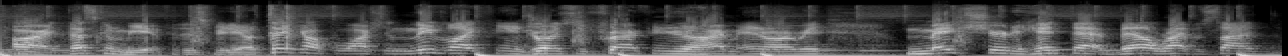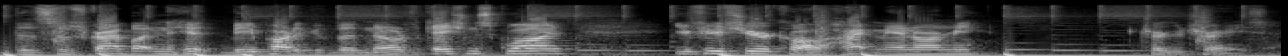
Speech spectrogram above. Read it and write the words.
Alright, that's to be it for this video. Thank y'all for watching. Leave a like if you enjoyed. Subscribe if you're new to Hype Man Army. Make sure to hit that bell right beside the subscribe button to hit be part of the notification squad. Your future call Hype Man Army. Trigger Trays.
